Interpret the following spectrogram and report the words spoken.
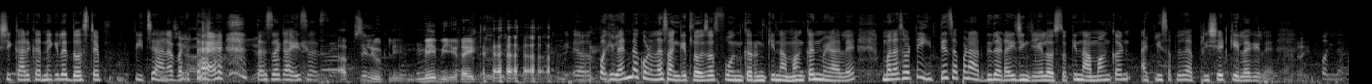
शिकार करने के लिए दो स्टेप पीछे आना पडता है तसं काहीच असेल ॲब्सल्युटली मे बी राईट पहिल्यांदा कोणाला सांगितलं होतं फोन करून की नामांकन मिळालं आहे मला असं वाटतं इथेच आपण अर्धी लढाई जिंकलेलो असतो की नामांकन ॲटलिस्ट आपल्याला अप्रिशिएट केलं गेलं आहे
